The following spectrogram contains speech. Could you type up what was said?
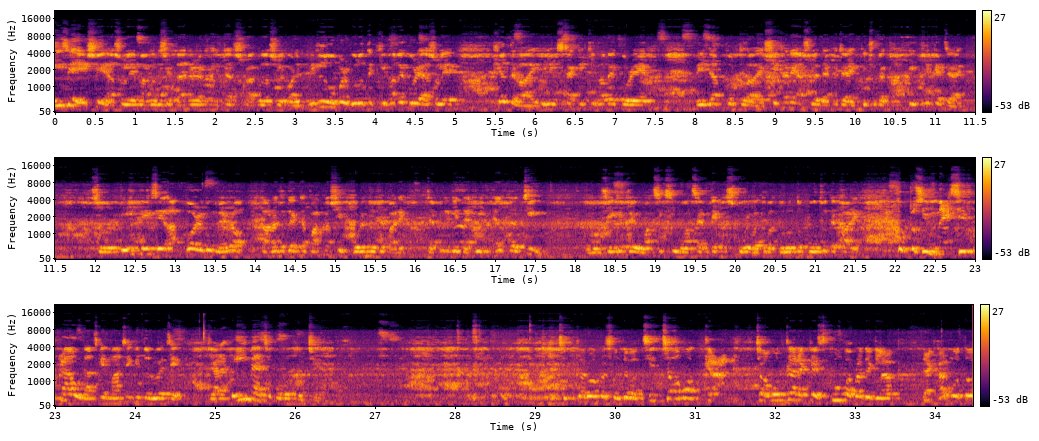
এই ফেজে এসে আসলে বাংলাদেশের খানিকটা স্ট্রাগল আসলে করে মিডল ওভারগুলোতে কীভাবে করে আসলে খেলতে হয় ইনিংসটাকে কীভাবে করে বিল্ড আপ করতে হয়, সেখানে আসলে দেখা যায় কিছুটা ঘাটতি থেকে যায়। সো এই ফেজে আকবর এবং মেরব তারা যদি একটা পার্টনারশিপ করে তুলতে পারে definitely that will help the team এবং সেই ক্ষেত্রে ওয়ান সিক্সটি ওয়ান সেভেন্টি একটা স্কোরে হয়তো বা দূরত্ব পৌঁছতে পারে। খুব তো সেই ম্যাসিভ ক্রাউড আজকের মাঠে কিন্তু রয়েছে, যারা এই ম্যাচ উপভোগ করছে। চিৎকারও আমরা শুনতে পাচ্ছি। চমৎকার! চমৎকার একটা স্কুপ আমরা দেখলাম। দেখার মতো।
